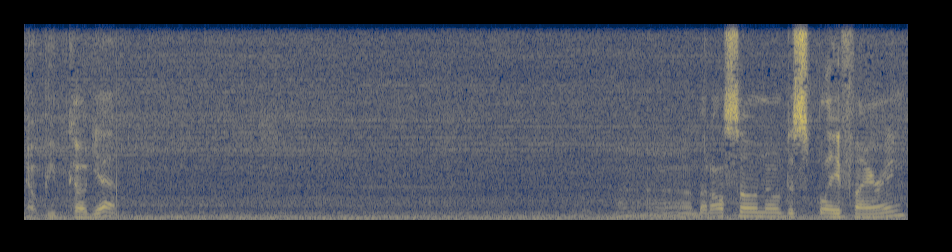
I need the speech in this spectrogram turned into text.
No beep code yet. Uh, but also no display firing.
